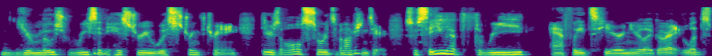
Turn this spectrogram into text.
your most recent history with strength training. There's all sorts Mhm. of options here. So say you have three athletes here and you're like, all right, let's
